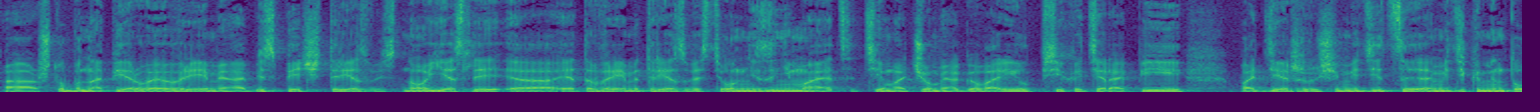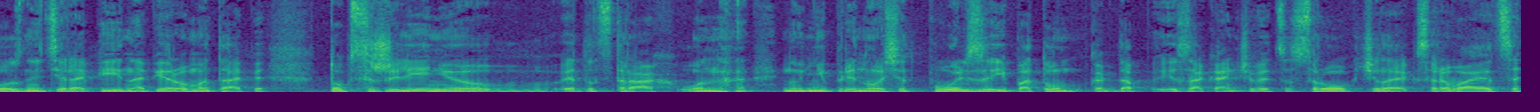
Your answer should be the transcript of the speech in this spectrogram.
э, чтобы на первое время обеспечить трезвость. Но если э, это время трезвости он не занимается тем, о чем я говорил, психотерапии, поддерживающей медици... медикаментозной терапии на первом этапе, то, к сожалению, этот страх, он ну, не приносит пользы. И потом, когда заканчивается срок, человек срывается,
